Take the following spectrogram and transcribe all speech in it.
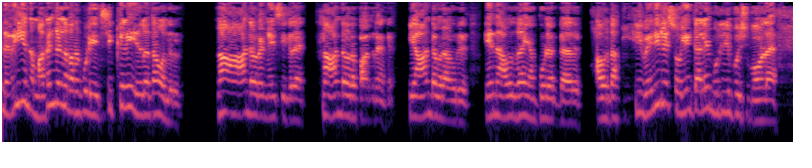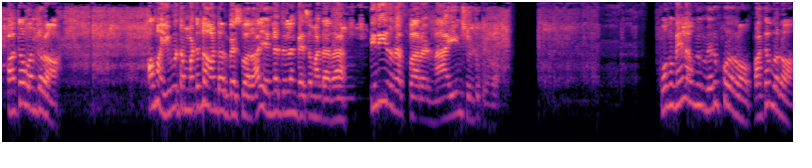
நிறைய இந்த மதங்கள்ல வரக்கூடிய சிக்கலே இதுலதான் வந்துருக்கு நான் ஆண்டவரை நேசிக்கிறேன் நான் ஆண்டவரை பாக்குறேன் என் ஆண்டவர் அவரு என்ன அவருதான் என் கூட இருக்காரு அவர்தான். நீ வெளியில சொல்லிட்டாலே முடிஞ்சு போச்சு போல. பார்த்தா வந்துடும் ஆமா இவர்கிட்ட மட்டும்தான் ஆண்டவர் பேசுவாரா? எங்கிட்ட எல்லாம் பேச மாட்டாரா? திடீர்னு பாரு நாயின்னு சொல்லிட்டு போயிடும் உங்க மேல அவங்களுக்கு வெறுப்பு வரும் பகை வரும்.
